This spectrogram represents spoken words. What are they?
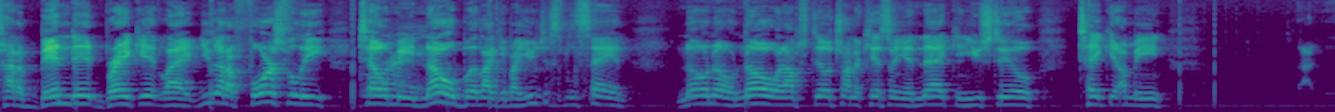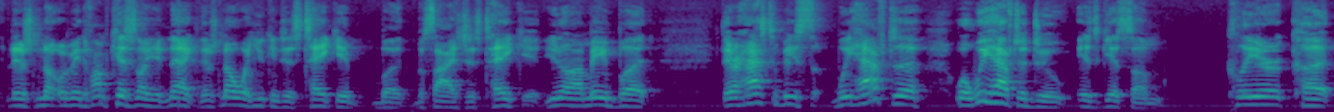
try to bend it, break it. Like you gotta forcefully tell me no. But like if you just saying no, no, no, and I'm still trying to kiss on your neck, and you still take it. I mean, there's no. I mean, if I'm kissing on your neck, there's no way you can just take it. But besides just take it, you know what I mean? But there has to be. We have to. What we have to do is get some clear cut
